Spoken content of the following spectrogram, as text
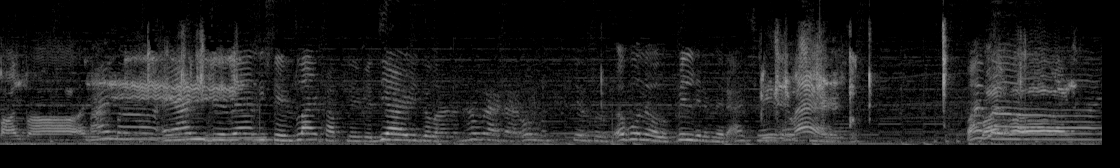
bay bay. Bay bay. Eğer videoyu beğendiyseniz like atmayı ve diğer videolardan haberdar olmak istiyorsanız abone olup bildirimleri açmayı unutmayın. Bay. bay.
